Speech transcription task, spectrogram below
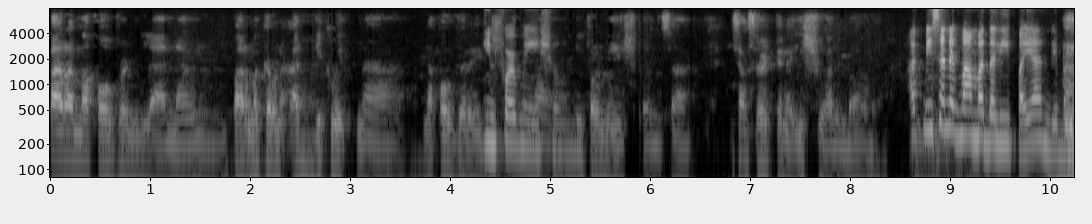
para ma-cover nila ng para magkaroon ng adequate na na coverage Information. na information sa isang certain na issue halimbawa. At minsan nagmamadali pa 'yan, 'di ba?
